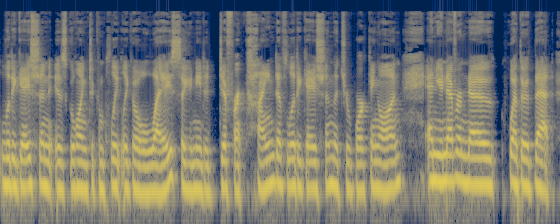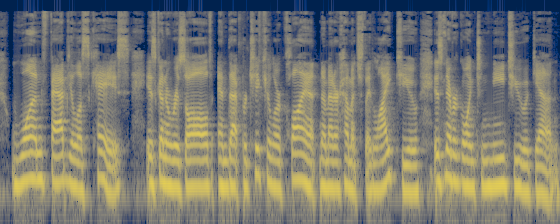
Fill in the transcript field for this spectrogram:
litigation is going to completely go away. So you need a different kind of litigation that you're working on. And you never know whether that one fabulous case is going to resolve and that particular client, no matter how much they like you, is never going to need you again.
